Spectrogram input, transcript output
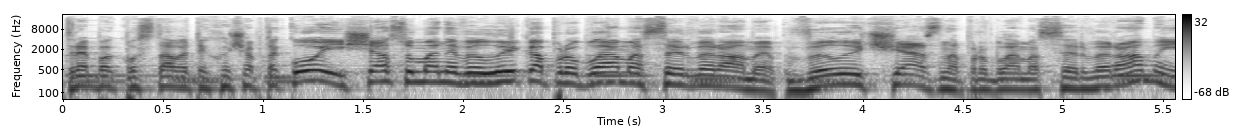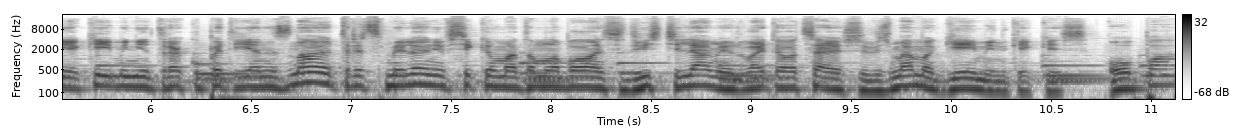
треба поставити хоча б такої. І зараз у мене велика проблема з серверами. Величезна проблема з серверами, який мені треба купити, я не знаю. 30 мільйонів, скільки в мене там на балансі, 200 лямів. Давайте оце ось візьмемо геймінг якийсь. Опа.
